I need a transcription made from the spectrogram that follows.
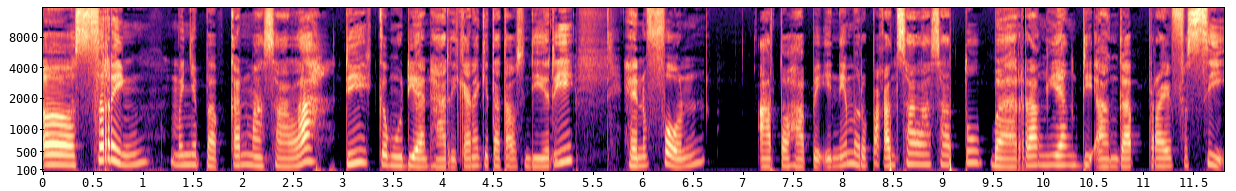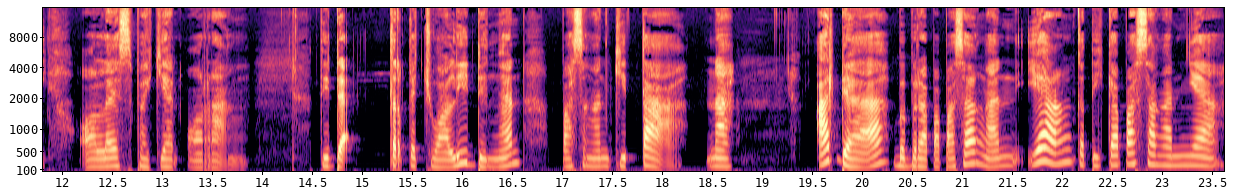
uh, sering menyebabkan masalah di kemudian hari karena kita tahu sendiri handphone atau HP ini merupakan salah satu barang yang dianggap privacy oleh sebagian orang. Tidak terkecuali dengan pasangan kita. Nah, ada beberapa pasangan yang ketika pasangannya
